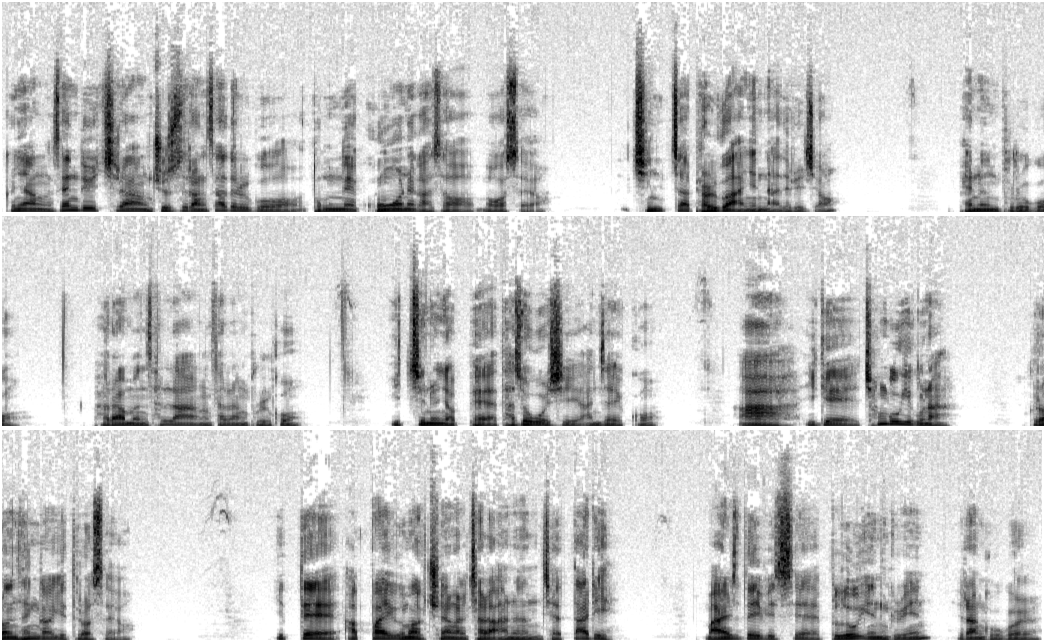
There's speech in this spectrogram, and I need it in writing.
그냥 샌드위치랑 주스랑 싸들고 동네 공원에 가서 먹었어요. 진짜 별거 아닌 아들이죠. 배는 부르고 바람은 살랑살랑 불고 이치는 옆에 다소곳이 앉아 있고 아 이게 천국이구나 그런 생각이 들었어요. 이때 아빠의 음악 취향을 잘 아는 제 딸이 마일즈 데이비스의 Blue in Green 이란 곡을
